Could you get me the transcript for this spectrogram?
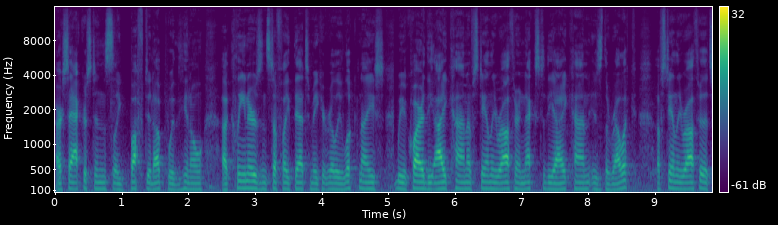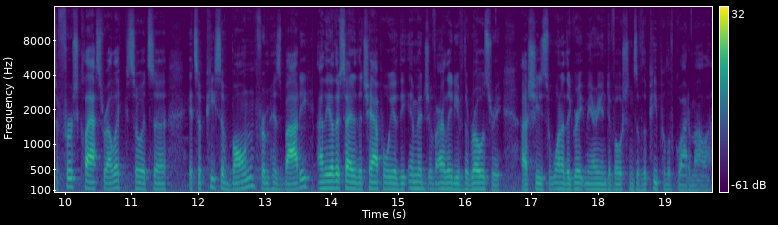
our sacristans like buffed it up with, you know, uh, cleaners and stuff like that to make it really look nice. We acquired the icon of Stanley Rother, and next to the icon is the relic of Stanley Rother. That's a first-class relic, so it's a it's a piece of bone from his body. On the other side of the chapel, we have the image of Our Lady of the Rosary. Uh, she's one of the great Marian devotions of the people of Guatemala.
